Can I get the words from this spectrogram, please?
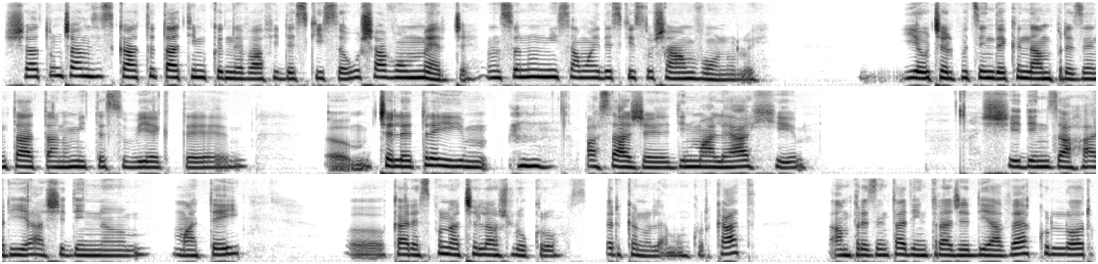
Și atunci am zis că atâta timp cât ne va fi deschisă ușa, vom merge. Însă nu ni s-a mai deschis ușa învonului. Eu, cel puțin de când am prezentat anumite subiecte, um, cele trei pasaje din Maleahi, și din Zaharia și din uh, Matei, uh, care spun același lucru. Sper că nu le-am încurcat. Am prezentat din tragedia veacurilor.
